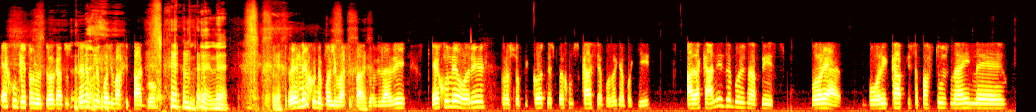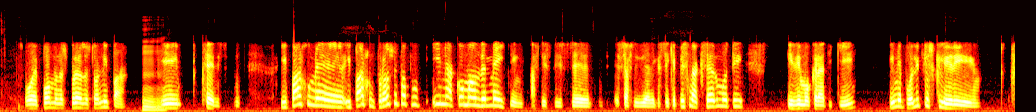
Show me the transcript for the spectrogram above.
έχουν και τον Udoka τους, δεν έχουν πολύ βαθύ πάγκο. ναι, ναι. δεν έχουν πολύ βαθύ πάγκο. Δηλαδή έχουν ωραίες προσωπικότητες που έχουν σκάσει από εδώ και από εκεί. Αλλά κανείς δεν μπορείς να πεις, ωραία, μπορεί κάποιος από αυτούς να είναι ο επόμενος πρόεδρος των ΗΠΑ. Ή, ξέρεις, υπάρχουν, ε, υπάρχουν πρόσωπα που είναι ακόμα on the making αυτής της, ε, σε αυτή τη διαδικασία. Και επίσης να ξέρουμε ότι η δημοκρατική είναι πολύ πιο σκληρή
